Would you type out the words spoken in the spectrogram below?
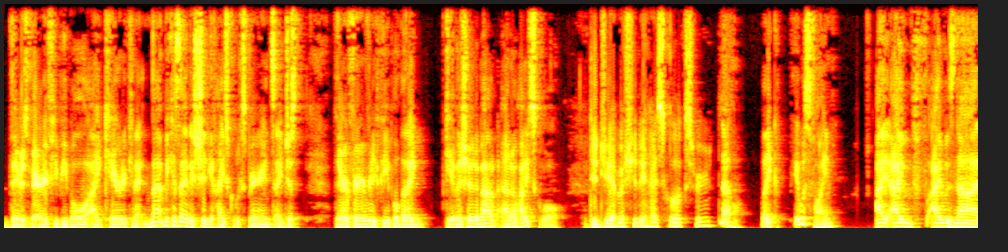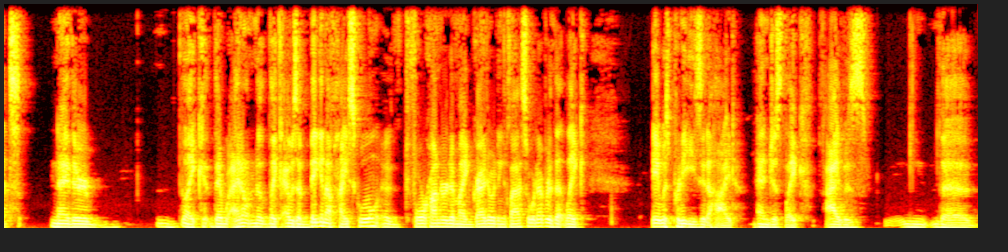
there's very few people I care to connect. Not because I had a shitty high school experience. I just there are very few people that I give a shit about out of high school. Did you have a shitty high school experience? No, like it was fine. I I've I was not neither like there. I don't know. Like I was a big enough high school, uh, 400 in my graduating class or whatever, that like it was pretty easy to hide and just like I was the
